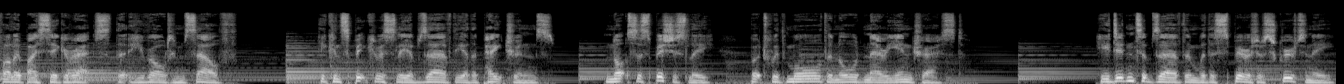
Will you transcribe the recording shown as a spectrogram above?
followed by cigarettes that he rolled himself. He conspicuously observed the other patrons, not suspiciously, but with more than ordinary interest. He didn't observe them with a spirit of scrutiny,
